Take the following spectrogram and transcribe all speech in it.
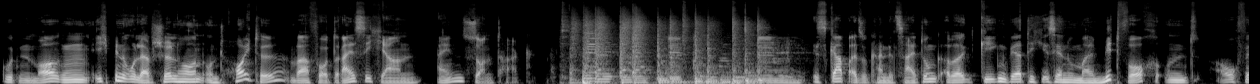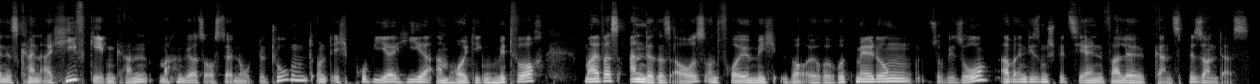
Guten Morgen, ich bin Olaf Schöllhorn und heute war vor 30 Jahren ein Sonntag. Es gab also keine Zeitung, aber gegenwärtig ist ja nun mal Mittwoch und auch wenn es kein Archiv geben kann, machen wir also aus der Not eine Tugend und ich probiere hier am heutigen Mittwoch mal was anderes aus und freue mich über eure Rückmeldungen sowieso, aber in diesem speziellen Falle ganz besonders.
